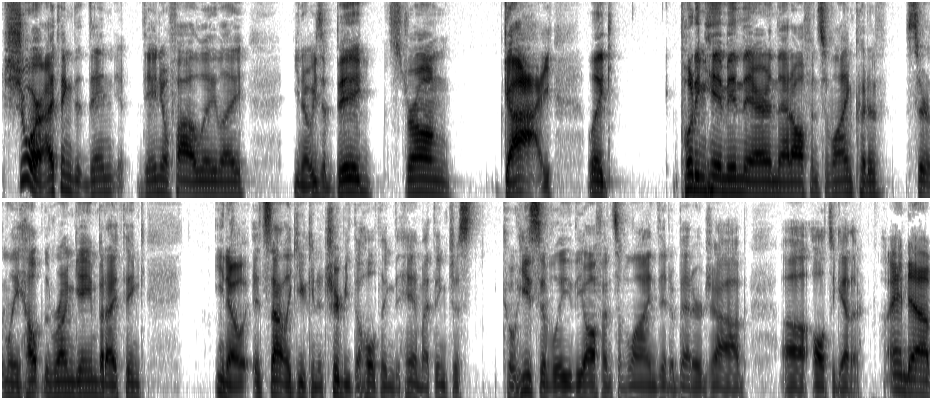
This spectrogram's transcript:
sure, I think that Dan, Daniel Faalele, you know, he's a big, strong guy. Like putting him in there in that offensive line could have certainly helped the run game, but I think you know, it's not like you can attribute the whole thing to him. I think just cohesively, the offensive line did a better job uh, altogether. And uh,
